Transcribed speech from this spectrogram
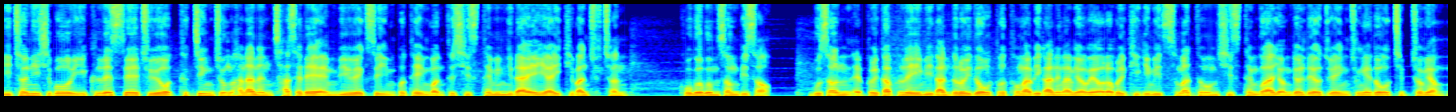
2025 E 클래스의 주요 특징 중 하나는 차세대 MBUX 인포테인먼트 시스템입니다. AI 기반 추천, 고급 음성 비서, 무선 애플 카플레이 및 안드로이드 오토 통합이 가능하며 웨어러블 기기 및 스마트 홈 시스템과 연결되어 주행 중에도 집 조명,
